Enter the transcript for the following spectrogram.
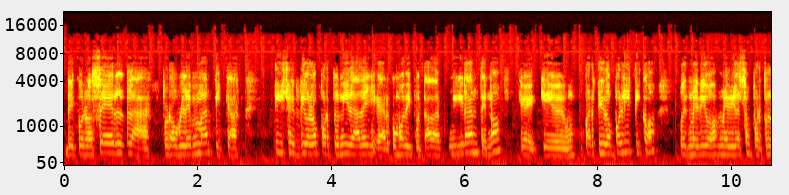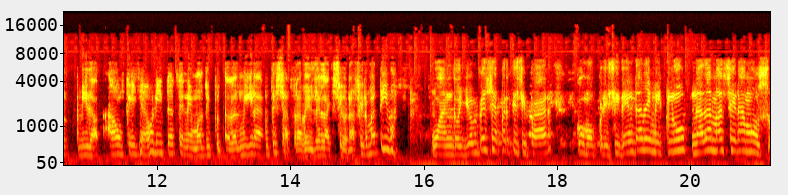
de conocer la problemática y se dio la oportunidad de llegar como diputada migrante, ¿no? Que, que un partido político pues me dio, me dio esa oportunidad, aunque ya ahorita tenemos diputadas migrantes a través de la acción afirmativa. Cuando yo empecé a participar como presidenta de mi club, nada más éramos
